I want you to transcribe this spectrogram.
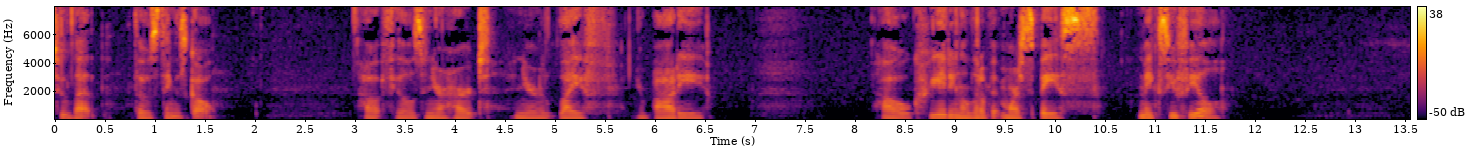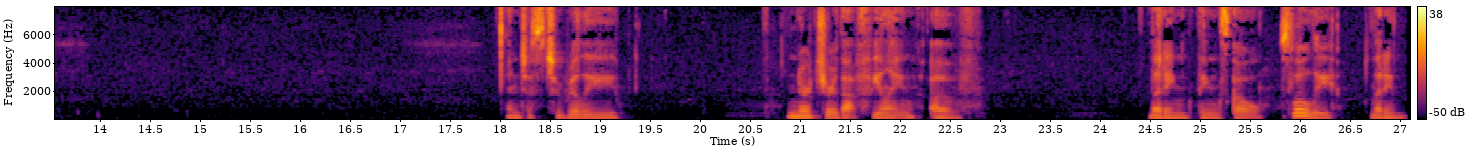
to let those things go. How it feels in your heart, in your life, your body. How creating a little bit more space makes you feel. And just to really nurture that feeling of letting things go slowly, letting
